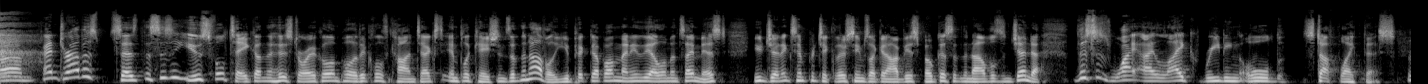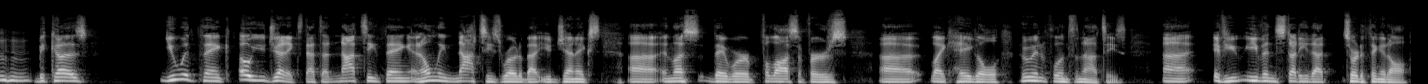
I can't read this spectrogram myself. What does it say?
um, and Travis says this is a useful take on the historical and political context implications of the novel. You picked up on many of the elements I missed. Eugenics, in particular, seems like an obvious focus of the novel's agenda. This is why I like reading old stuff like this because you would think, oh, eugenics, that's a Nazi thing, and only Nazis wrote about eugenics, uh, unless they were philosophers uh, like Hegel who influenced the Nazis. Uh, if you even study that sort of thing at all.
